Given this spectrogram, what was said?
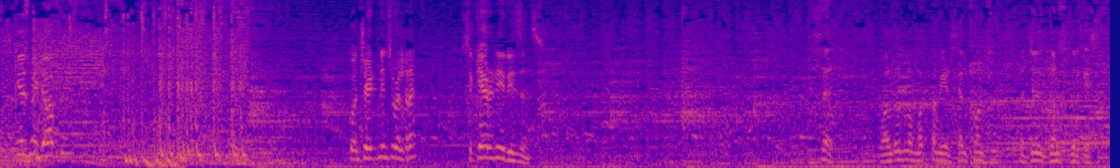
ఎక్స్క్యూజ్ మీ డాక్టర్ కొంచెం ఎటు నుంచి వెళ్ళరా? సెక్యూరిటీ రీజన్స్ సార్ వాళ్ళ రూమ్లో మొత్తం ఏడు సెల్ ఫోన్స్ పద్దెనిమిది గన్స్ దొరికాయి సార్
